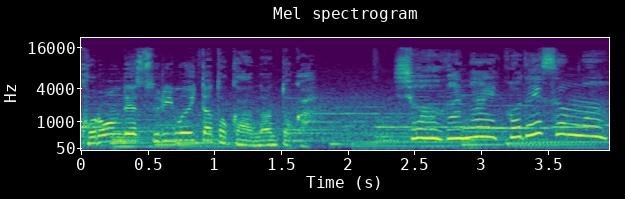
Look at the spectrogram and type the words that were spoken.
転んですりむいたとかなんとか。しょうがない子ですもん。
